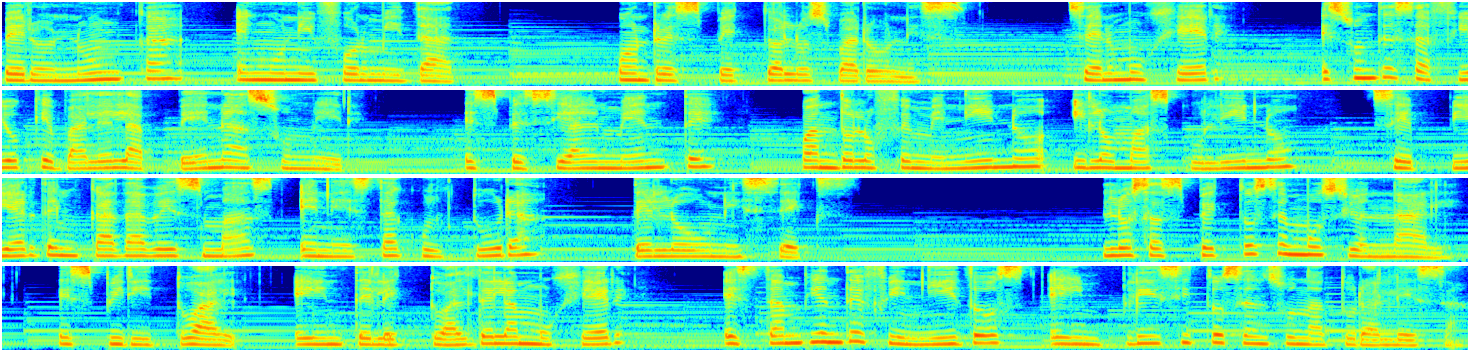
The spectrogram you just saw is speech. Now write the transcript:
pero nunca en uniformidad con respecto a los varones. Ser mujer es un desafío que vale la pena asumir, especialmente cuando lo femenino y lo masculino se pierden cada vez más en esta cultura de lo unisex. Los aspectos emocional, espiritual e intelectual de la mujer están bien definidos e implícitos en su naturaleza.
